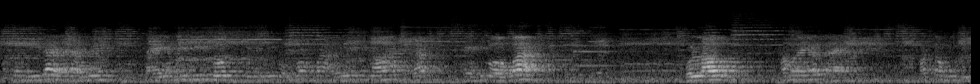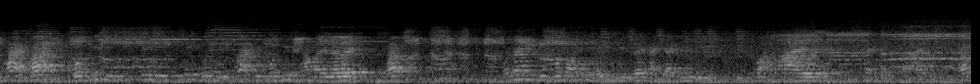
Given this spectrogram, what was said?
มันก็มีได้ระดับหนึ่งแต่ยังไม่ดีสุดยังมีบกพร่องบ้างเล็กน้อยนะครับอย่างที่บอกว่า คนเราทำอะไรแล้วแต่ มันต้องมีผิดพลาดบ้างคนที่ที่ไม่เคยผิดพลาดคือคนที่ไม่ทำอะไรเลยครับ เพราะฉะนั้นคือคนเราที่เฉยผิดเลยหายใจดีดีกว่าตายไม่ตกตายครับ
